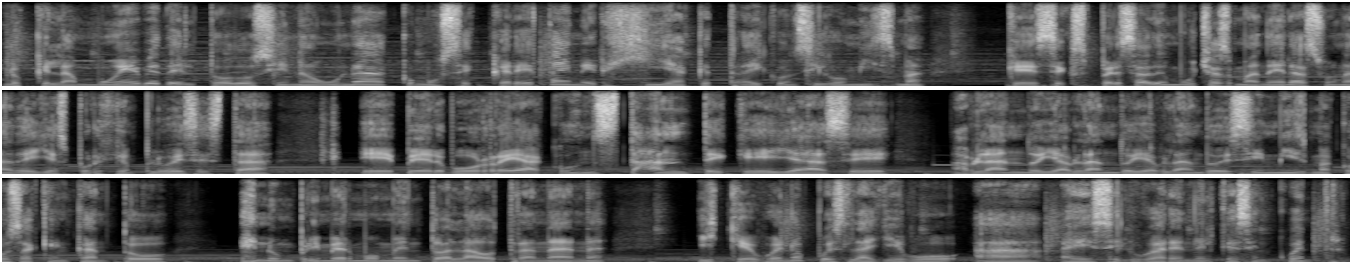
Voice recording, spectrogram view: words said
lo que la mueve del todo, sino una como secreta energía que trae consigo misma que se expresa de muchas maneras. Una de ellas, por ejemplo, es esta eh, verborrea constante que ella hace hablando y hablando y hablando de sí misma, cosa que encantó en un primer momento a la otra nana y que bueno, pues la llevó a, ese lugar en el que se encuentra.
